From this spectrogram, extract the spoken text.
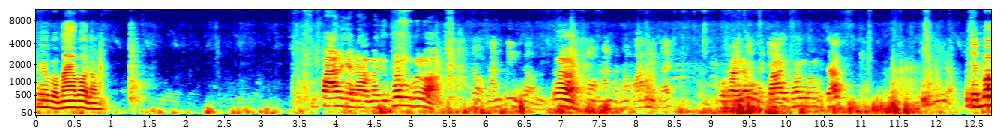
แค่บ่มาบ่เราปลาเนี่ยนะมันจะทึ่งเพื่อนวะเจ้าหันติ้งเพิ่มเออเจ้าหันไปเท้าป้าไม่ใช่กูหันแล้วปลาทึ่งเพื่อนจับเห็นบ่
